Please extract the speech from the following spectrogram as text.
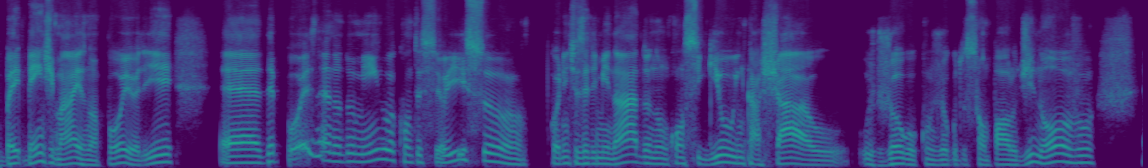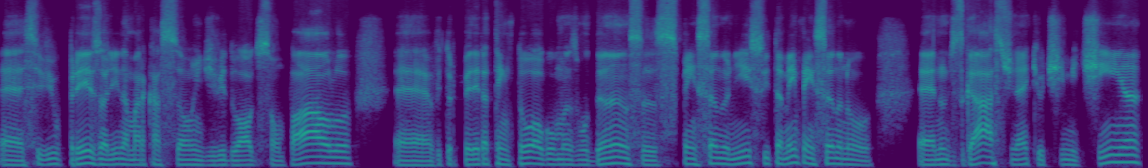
bem, bem demais no apoio ali. É, depois, né, no domingo aconteceu isso, Corinthians eliminado, não conseguiu encaixar o, o jogo com o jogo do São Paulo de novo, é, se viu preso ali na marcação individual do São Paulo. É, o Vitor Pereira tentou algumas mudanças pensando nisso e também pensando no, é, no desgaste né, que o time tinha.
